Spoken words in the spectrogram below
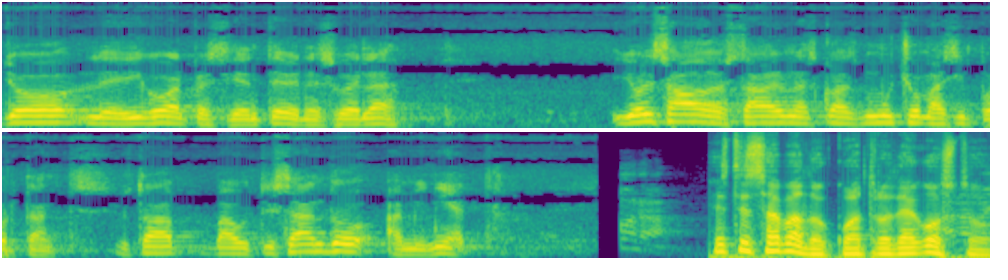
yo le digo al presidente de Venezuela, yo el sábado estaba en unas cosas mucho más importantes. Yo estaba bautizando a mi nieta. Este sábado 4 de agosto,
